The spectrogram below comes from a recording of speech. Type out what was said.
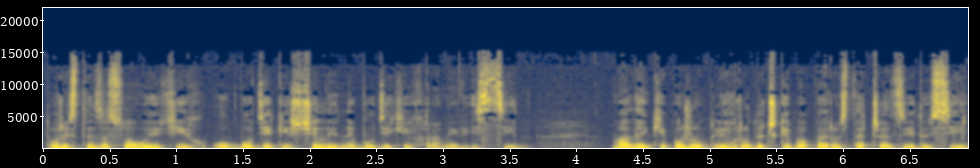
Туристи засовують їх у будь-які щілини будь-яких храмів і стін. Маленькі пожовклі грудочки паперу стачать звідусіль.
